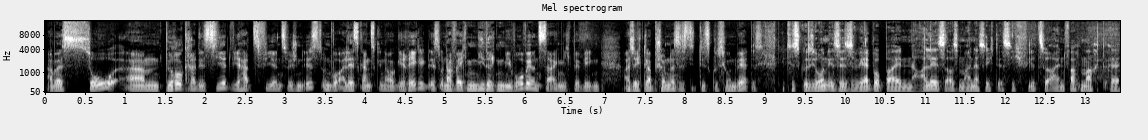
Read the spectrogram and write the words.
Aber so ähm, bürokratisiert, wie Hartz IV inzwischen ist und wo alles ganz genau geregelt ist und auf welchem niedrigen Niveau wir uns da eigentlich bewegen. Also ich glaube schon, dass es die Diskussion wert ist. Die Diskussion ist es wert, wobei Nahles aus meiner Sicht es sich viel zu einfach macht. Äh,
